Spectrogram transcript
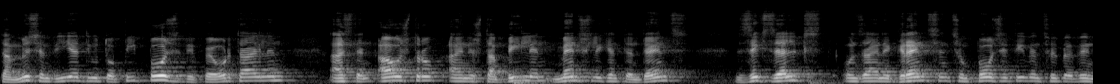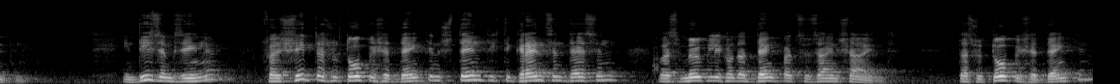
dann müssen wir die Utopie positiv beurteilen als den Ausdruck einer stabilen menschlichen Tendenz, sich selbst und seine Grenzen zum Positiven zu überwinden. In diesem Sinne verschiebt das utopische Denken ständig die Grenzen dessen, was möglich oder denkbar zu sein scheint. Das utopische Denken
